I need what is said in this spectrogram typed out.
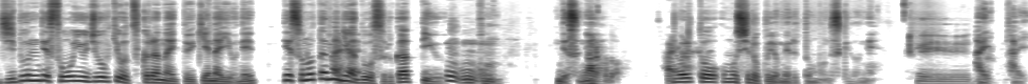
自分でそういう状況を作らないといけないよね。で、そのためにはどうするかっていう本ですね。なるほど。はい。割と面白く読めると思うんですけどね。へはい、はい。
